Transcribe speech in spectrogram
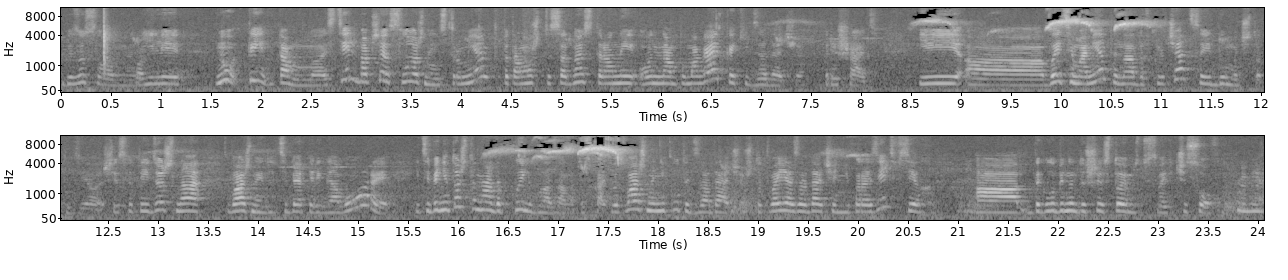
безусловно. Вот. Или, ну, ты там, э, стиль вообще сложный инструмент, потому что, с одной стороны, он нам помогает какие-то задачи решать, и а, в эти моменты надо включаться и думать, что ты делаешь. Если ты идешь на важные для тебя переговоры, и тебе не то, что надо пыль в глаза напускать, вот важно не путать задачу, что твоя задача не поразить всех а, до глубины души стоимостью своих часов, например,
